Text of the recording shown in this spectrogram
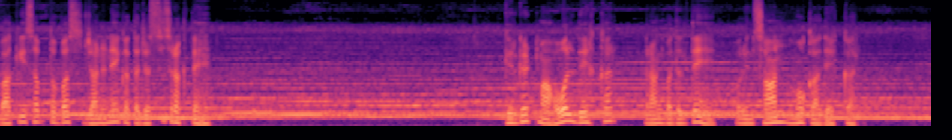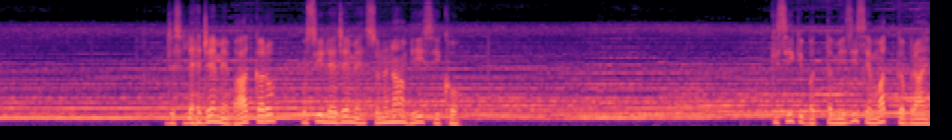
बाकी सब तो बस जानने का तजस्स रखते हैं। गिरगिट माहौल देखकर रंग बदलते हैं और इंसान मौका देखकर। जिस लहजे में बात करो, उसी लहजे में सुनना भी सीखो। किसी की बदतमीज़ी से मत घबराएँ,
